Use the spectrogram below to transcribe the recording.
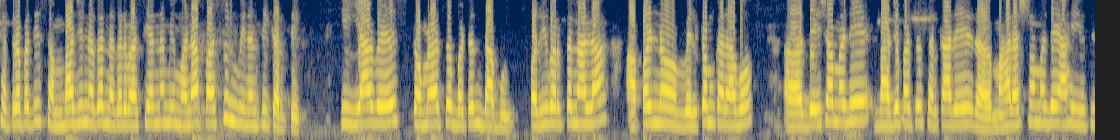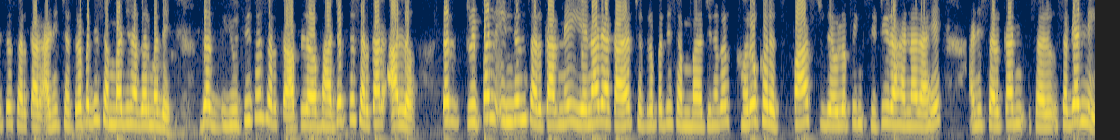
छत्रपती संभाजीनगर नगरवासियांना मी मनापासून विनंती करते की यावेळेस कमळाचं बटन दाबून परिवर्तनाला आपण वेलकम करावं. देशामध्ये भाजपाचं सरकार आहे महाराष्ट्रामध्ये आहे युतीचं सरकार आणि छत्रपती संभाजीनगरमध्ये जर युतीचं सरकार आपलं भाजपचं सरकार आलं तर ट्रिपल इंजन सरकारने येणाऱ्या काळात छत्रपती संभाजीनगर खरोखरच फास्ट डेव्हलपिंग सिटी राहणार आहे. आणि सरकार सर- सगळ्यांनी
